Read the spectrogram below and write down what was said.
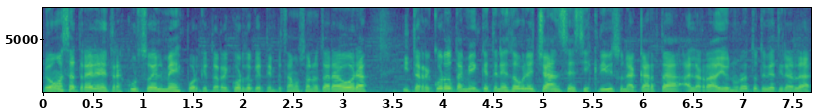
Lo vamos a traer en el transcurso del mes porque te recuerdo que te empezamos a anotar ahora y te recuerdo también que tenés doble chance si escribís una carta a la radio. En un rato te voy a tirar la...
